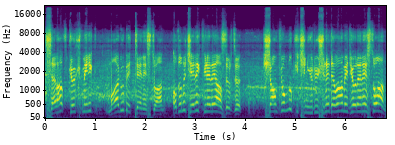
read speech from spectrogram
Serhat Gökmen'i mağlup etti Enes Doğan. Adını çeyrek finale yazdırdı. Şampiyonluk için yürüyüşüne devam ediyor Enes Doğan.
